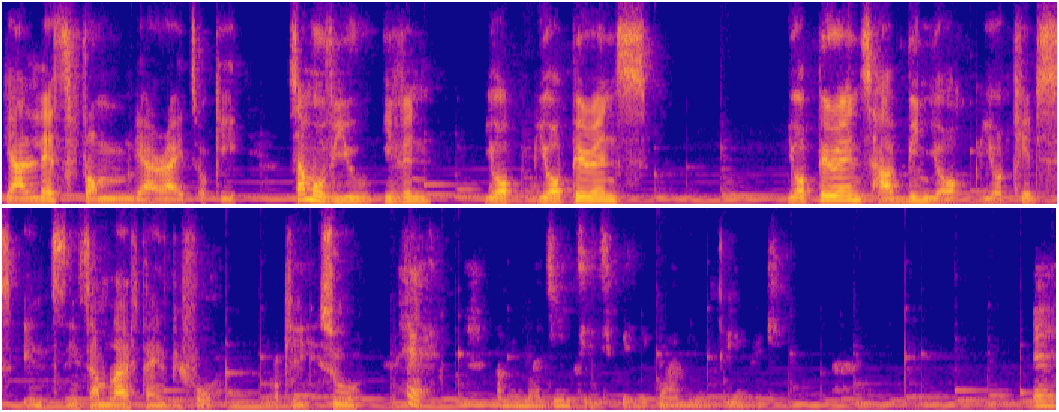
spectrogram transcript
their left from their right. Okay, some of you even your your parents your parents have been your your kids in in some lifetimes before okay so Hey, I'm imagining it, Titi Penny being eh.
